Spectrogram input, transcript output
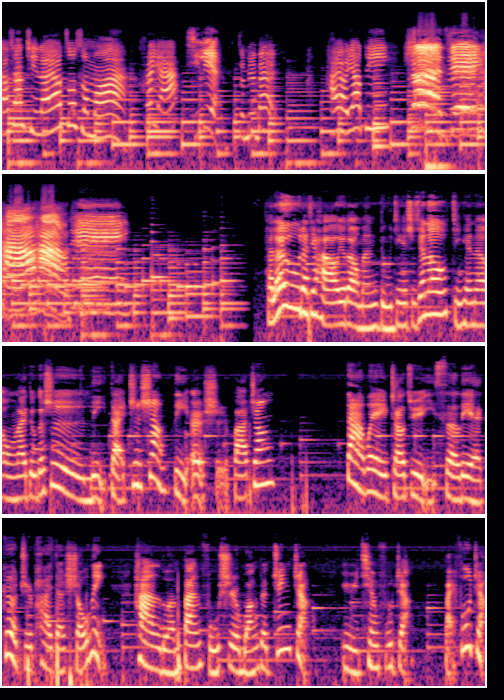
早上起来要做什么啊？刷牙、洗脸、整棉被，还有要听《圣经》，好好听。Hello，大家好，又到我们读经的时间喽。今天呢，我们来读的是《历代志上》第二十八章。大卫召聚以色列各支派的首领和轮班服侍王的军长与千夫长、百夫长。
